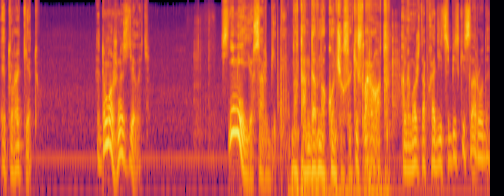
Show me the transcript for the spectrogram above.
эту ракету? Это можно сделать. Сними ее с орбиты. Но там давно кончился кислород. Она может обходиться без кислорода.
